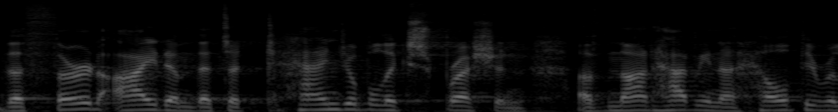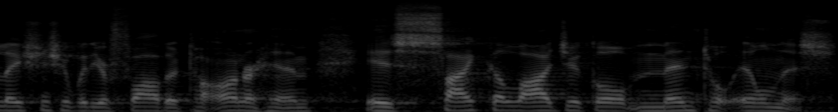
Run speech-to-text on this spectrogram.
The third item that's a tangible expression of not having a healthy relationship with your father to honor him is psychological mental illness.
